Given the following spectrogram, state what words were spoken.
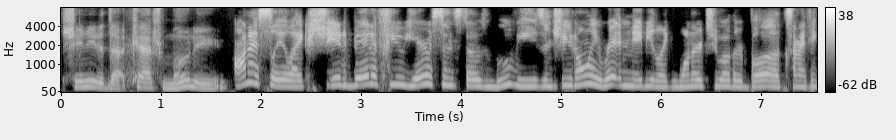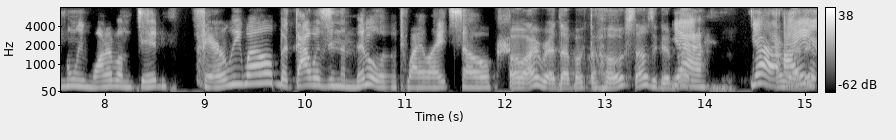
She needed that cash money. honestly, like she had been a few years since those movies, and she had only written maybe like one or two other books, and I think only one of them did fairly well, but that was in the middle of Twilight. So Oh, I read that book, The Host. That was a good book. yeah, yeah, I I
